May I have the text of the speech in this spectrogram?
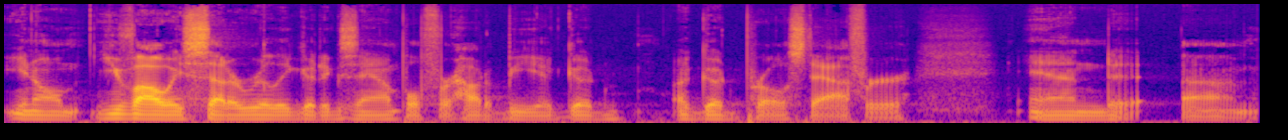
you know you've always set a really good example for how to be a good a good pro staffer, and um,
